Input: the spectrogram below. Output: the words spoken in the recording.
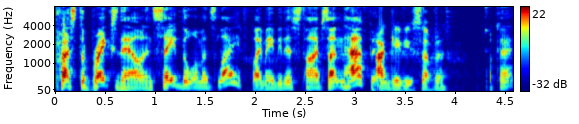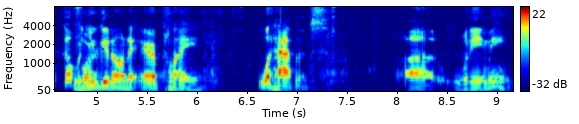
pressed the brakes down and saved the woman's life. Like maybe this time something happened. I'll give you something. Okay, go When for it. When you get on an airplane, what happens? uh, what do you mean?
